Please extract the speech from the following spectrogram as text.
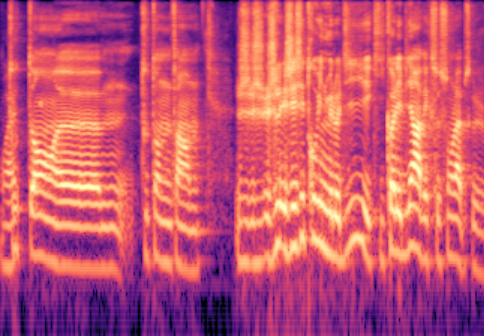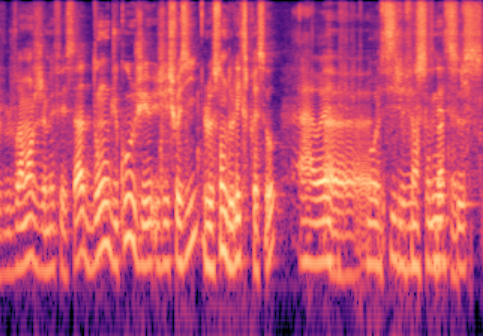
Ouais. tout en euh, tout en enfin j'ai essayé de trouver une mélodie et qui collait bien avec ce son là parce que je- vraiment j'ai jamais fait ça donc du coup j'ai choisi le son de l'expresso Ah ouais. Moi aussi, si j'ai fait un son de ce son-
